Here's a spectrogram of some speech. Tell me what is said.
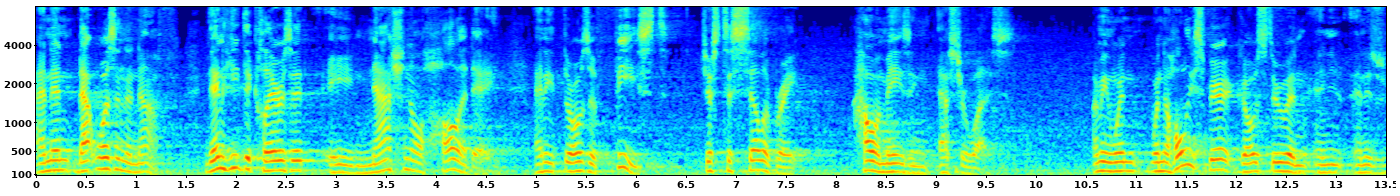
And then that wasn't enough. Then he declares it a national holiday and he throws a feast just to celebrate how amazing Esther was. I mean, when, when the Holy Spirit goes through and, and, and is,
